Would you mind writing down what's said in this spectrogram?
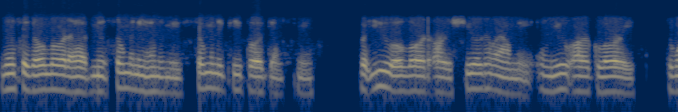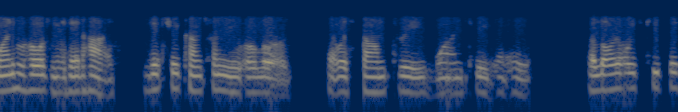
Then it says, Oh Lord, I have met so many enemies, so many people against me. But you, O Lord, are a shield around me, and you are a glory, the one who holds my head high. Victory comes from you, O Lord. That was Psalm 3, 1, 3, and 8. The Lord always keeps his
